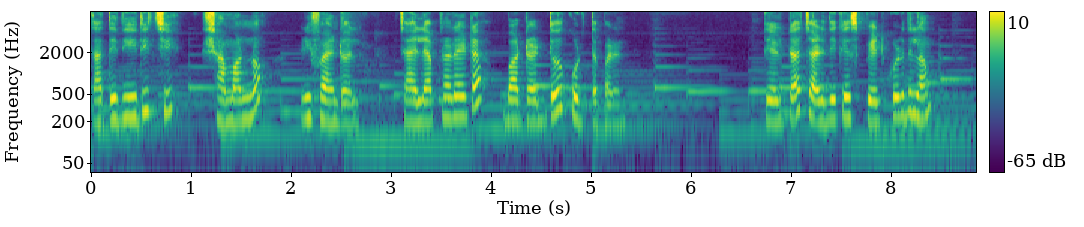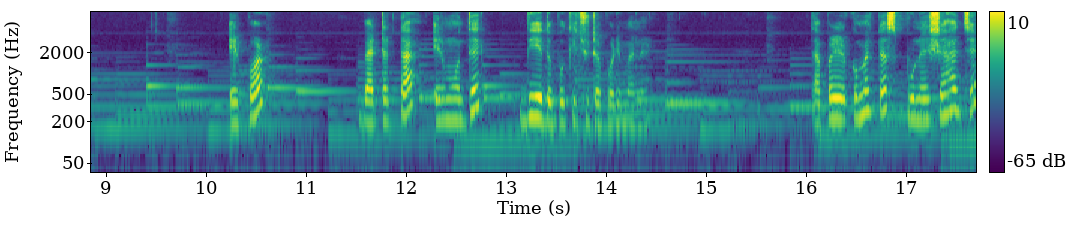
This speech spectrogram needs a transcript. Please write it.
তাতে দিয়ে দিচ্ছি সামান্য রিফাইন্ড অয়েল চাইলে আপনারা এটা বাটার দিয়েও করতে পারেন। তেলটা চারিদিকে স্প্রেড করে দিলাম। এরপর ব্যাটারটা এর মধ্যে দিয়ে দেবো কিছুটা পরিমাণে। তারপর এরকম একটা স্পুনের সাহায্যে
